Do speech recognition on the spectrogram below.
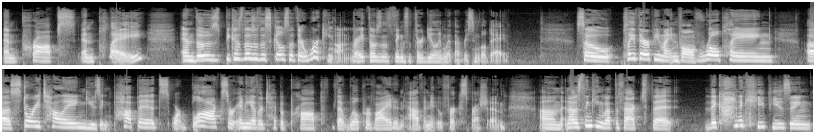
and props and play. And those, because those are the skills that they're working on, right? Those are the things that they're dealing with every single day. So play therapy might involve role playing, uh, storytelling using puppets or blocks or any other type of prop that will provide an avenue for expression. Um, and I was thinking about the fact that they kind of keep using.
